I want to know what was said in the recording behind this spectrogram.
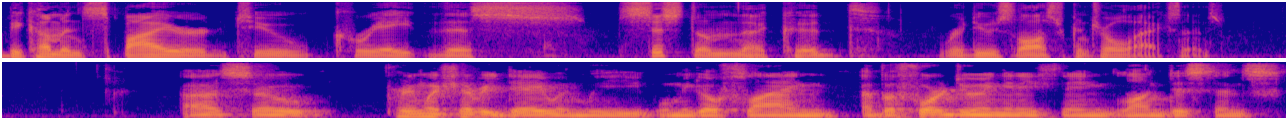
become inspired to create this system that could reduce loss of control accidents? Uh, so pretty much every day when we when we go flying, uh, before doing anything long distance,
